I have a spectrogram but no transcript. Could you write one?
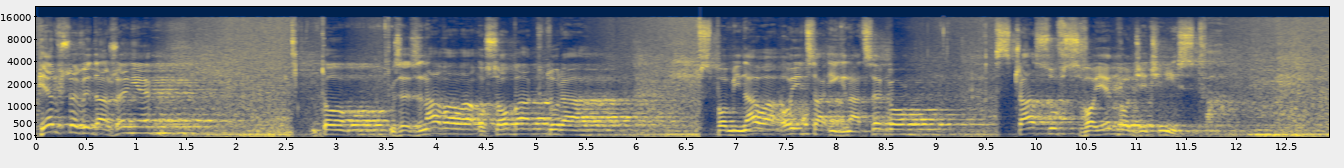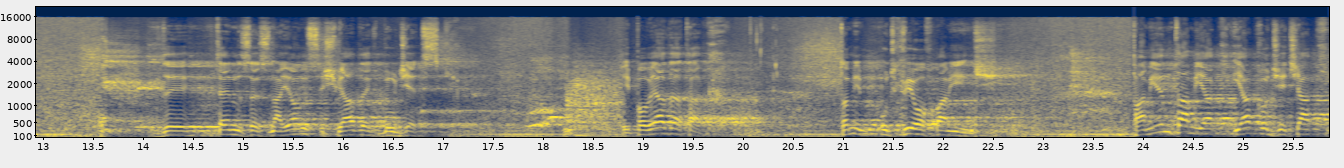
Pierwsze wydarzenie to zeznawała osoba, która wspominała ojca Ignacego z czasów swojego dzieciństwa. Gdy ten zeznający świadek był dzieckiem. I powiada tak, to mi utkwiło w pamięci. Pamiętam, jak jako dzieciaki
